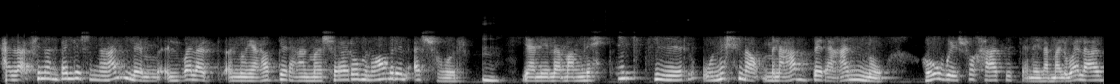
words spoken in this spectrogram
هلا فينا نبلش نعلم الولد إنه يعبر عن مشاعره من عمر الأشهر م. يعني لما بنحكي كثير ونحن بنعبر عنه هو شو حاسس يعني لما الولد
